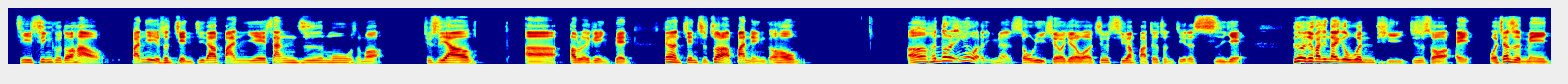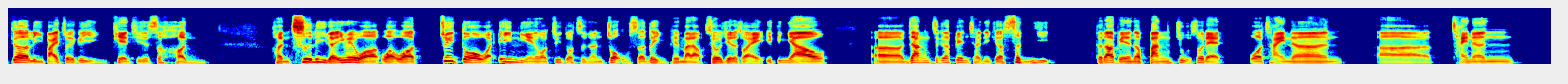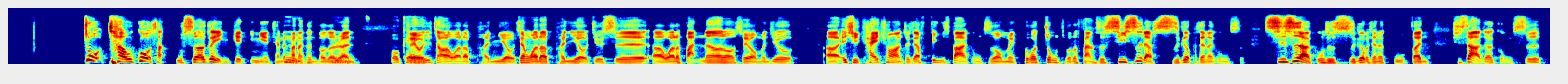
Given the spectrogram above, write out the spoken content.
自己辛苦都好，半夜有时候剪辑到半夜上字幕什么，就是要呃 upload 一个影片，这样坚持做了半年过后，呃，很多人因为我的影片很受益，所以我觉得我就希望把这个做成自己的事业。可是我就发现到一个问题，就是说，哎，我这样子每个礼拜做一个影片，其实是很很吃力的，因为我我我最多我一年我最多只能做五十二个影片罢了，所以我觉得说，哎，一定要呃让这个变成一个生意，得到别人的帮助，所以我才能呃才能做超过三五十二个影片，一年才能帮到嗯更多的人。嗯，OK，所以我就找了我的朋友，像我的朋友就是呃我的 partner 咯，所以我们就呃一起开创了这叫 FinSpa 公司，我们也通过众筹的方式稀释了十个 percent 的公司，稀释了公司十个 percent 的股份，稀释了这个公司。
